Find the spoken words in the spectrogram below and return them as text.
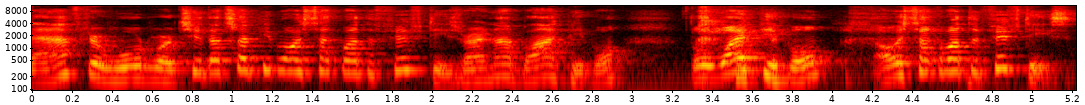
after World War II, that's why people always talk about the 50s, right? Not black people, but white people always talk about the 50s.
